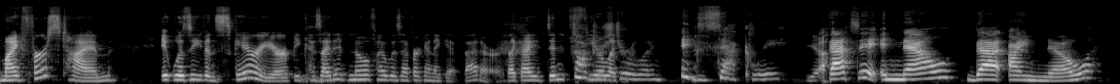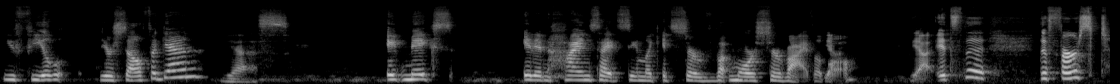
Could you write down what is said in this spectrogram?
my first time, it was even scarier because I didn't know if I was ever going to get better. Like I didn't Dr. feel like Sterling. Exactly. Yeah. That's it. And now that I know you feel yourself again, yes. It makes it in hindsight seem like it's more survivable. Yeah. yeah, it's the the first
